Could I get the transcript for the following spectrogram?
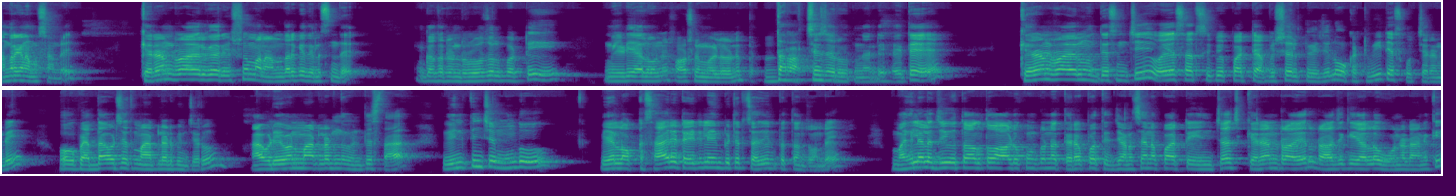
అందరికీ నమస్తే అండి. కిరణ్ రాయల్ గారి విషయం మన అందరికీ తెలిసిందే. గత రెండు రోజులు బట్టి మీడియాలోని సోషల్ మీడియాలోని పెద్ద రచ్చ జరుగుతుందండి. అయితే కిరణ్ రాయల్ను ఉద్దేశించి వైఎస్ఆర్సీపీ పార్టీ అఫీషియల్ పేజీలో ఒక ట్వీట్ వేసుకొచ్చారండి. ఒక పెద్ద ఆవిడ చేత మాట్లాడిపించారు. ఆవిడ ఏమని మాట్లాడిందో వినిపిస్తా. వినిపించే ముందు వీళ్ళు ఒక్కసారి టైటిల్ ఏం పెట్టారు చదివి వినిపిస్తాను చూడండి. మహిళల జీవితాలతో ఆడుకుంటున్న తిరుపతి జనసేన పార్టీ ఇన్ఛార్జ్ కిరణ్ రాయల్ రాజకీయాల్లో ఉండడానికి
